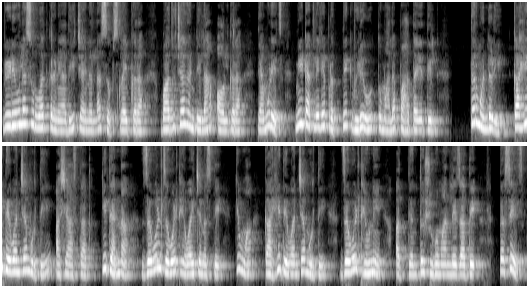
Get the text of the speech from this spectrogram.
व्हिडिओला सुरुवात करण्याआधी चॅनलला सबस्क्राईब करा बाजूच्या घंटीला ऑल करा त्यामुळेच मी टाकलेले प्रत्येक व्हिडिओ तुम्हाला पाहता येतील. तर मंडळी काही देवांच्या मूर्ती अशा असतात की त्यांना जवळजवळ ठेवायचे नसते. किंवा काही देवांच्या मूर्ती जवळ ठेवणे अत्यंत शुभ मानले जाते. तसेच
